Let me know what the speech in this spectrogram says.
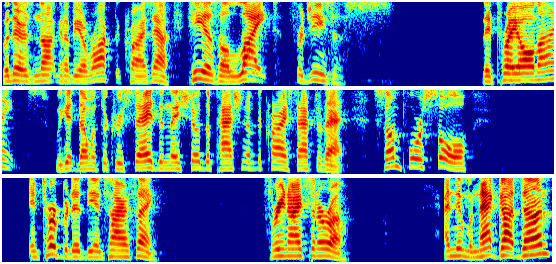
But there is not going to be a rock that cries out. He is a light for Jesus. They pray all night We get done with the crusade, then they showed the passion of the Christ after that. Some poor soul interpreted the entire thing three nights in a row. And then when that got done,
